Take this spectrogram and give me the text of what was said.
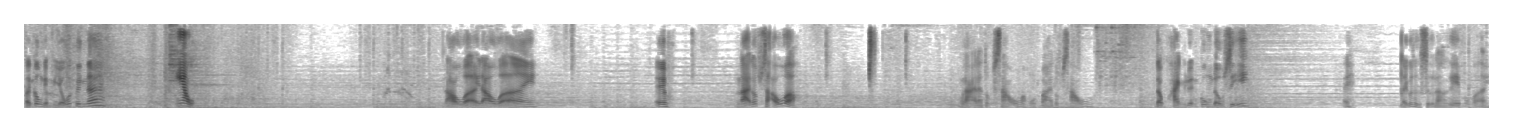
tấn công điểm yếu cái kinh đấy. Eo! Đâu vậy đâu vậy. Êu! Lại top sáu à? Lại là top sáu à? Một bài top sáu. Độc hành luyện cung đấu sĩ đây có thực sự là game không vậy?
